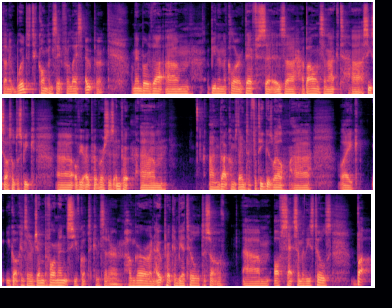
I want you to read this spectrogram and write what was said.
than it would to compensate for less output? Remember that um, being in a caloric deficit is a, a balancing act, uh, a seesaw, so to speak, uh, of your output versus input, um, and that comes down to fatigue as well. Uh, like you've got to consider gym performance, you've got to consider hunger, and output can be a tool to sort of um, offset some of these tools, but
